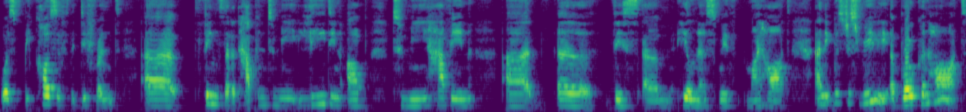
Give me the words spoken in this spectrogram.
was because of the different uh, things that had happened to me leading up to me having uh, uh, this um, illness with my heart. And it was just really a broken heart.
